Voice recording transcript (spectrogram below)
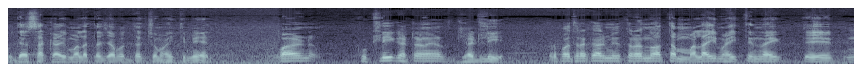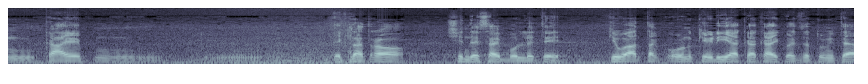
उद्या सकाळी मला त्याच्याबद्दलची माहिती मिळेल. पण कुठलीही घटना घडली तर पत्रकार मित्रांनो आता मलाही माहिती नाही ते काय एकनाथराव शिंदेसाहेब बोलले ते. किंवा आता कोण केडिया का काय करायचं तुम्ही त्या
